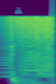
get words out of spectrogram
you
